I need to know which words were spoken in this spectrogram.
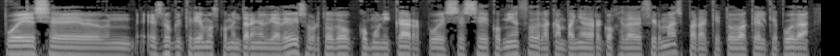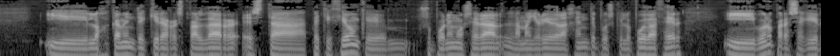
Pues eh, es lo que queríamos comentar en el día de hoy, sobre todo comunicar pues ese comienzo de la campaña de recogida de firmas para que todo aquel que pueda y lógicamente quiera respaldar esta petición que suponemos será la mayoría de la gente pues que lo pueda hacer y bueno para seguir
